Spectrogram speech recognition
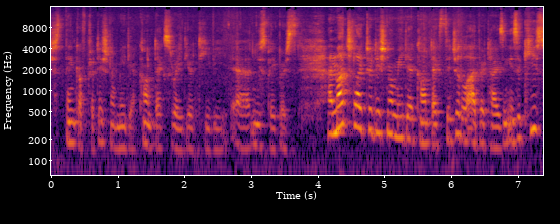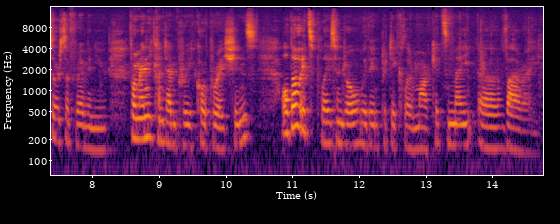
Just think of traditional media context, radio, TV, uh, newspapers. And much like traditional media context, digital advertising is a key source of revenue for many contemporary corporations, although its place and role within particular markets may uh, vary.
